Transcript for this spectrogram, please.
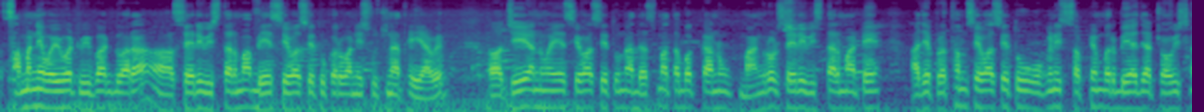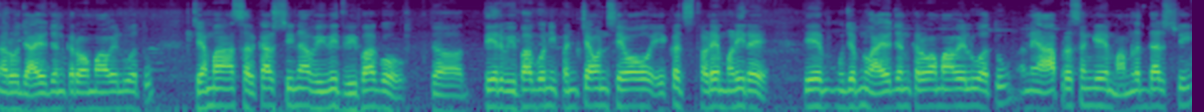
સામાન્ય વહીવટ વિભાગ દ્વારા શહેરી વિસ્તારમાં બે સેવા સેતુ કરવાની સૂચના થઈ આવે જે અન્વયે સેવા સેતુના દસમા તબક્કાનું માંગરોળ શહેરી વિસ્તાર માટે આજે પ્રથમ સેવા સેતુ ઓગણીસ સપ્ટેમ્બર બે હજાર ચોવીસના રોજ આયોજન કરવામાં આવેલું હતું. જેમાં સરકારશ્રીના વિવિધ વિભાગો તેર વિભાગોની પંચાવન સેવાઓ એક જ સ્થળે મળી રહે તે મુજબનું આયોજન કરવામાં આવેલું હતું અને આ પ્રસંગે મામલતદારશ્રી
